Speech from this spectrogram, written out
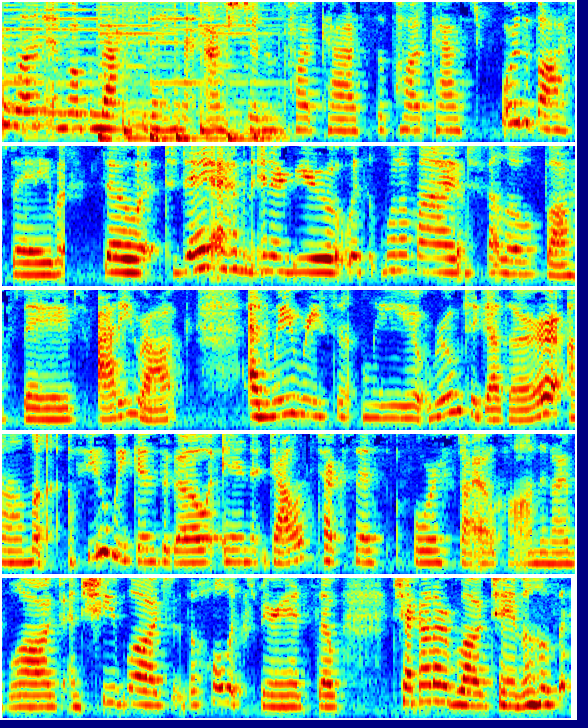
everyone, and welcome back to the Hannah Ashton podcast, the podcast for the boss babe. So, today I have an interview with one of my fellow boss babes, Addie Rock, and we recently roomed together um, a few weekends ago in Dallas, Texas for StyleCon, and I vlogged and she vlogged the whole experience. So, check out our vlog channels.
